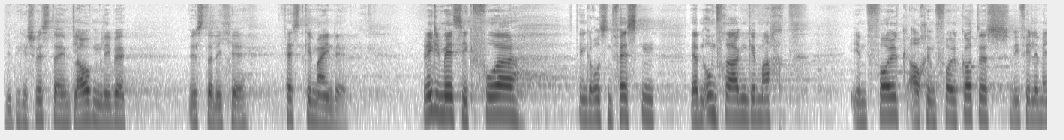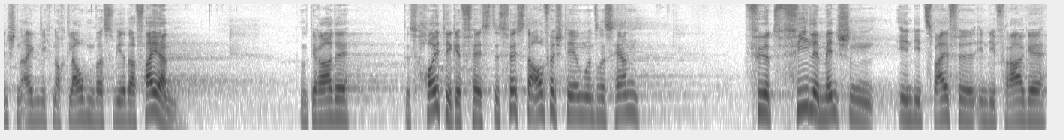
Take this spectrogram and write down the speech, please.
Liebe Geschwister im Glauben, liebe österliche Festgemeinde, regelmäßig vor den großen Festen werden Umfragen gemacht im Volk, auch im Volk Gottes, wie viele Menschen eigentlich noch glauben, was wir da feiern. Und gerade das heutige Fest, das Fest der Auferstehung unseres Herrn, führt viele Menschen in die Zweifel, in die Frage,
